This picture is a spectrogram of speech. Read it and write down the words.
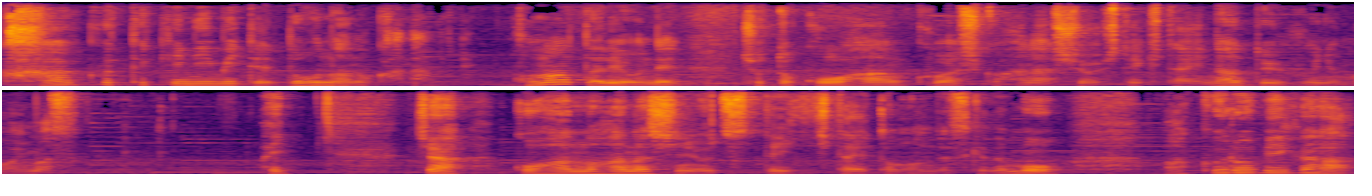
科学的に見てどうなのかな？この辺りをねちょっと後半詳しく話をしていきたいなというふうに思います。はい。じゃあ後半の話に移っていきたいと思うんですけどもマクロビが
